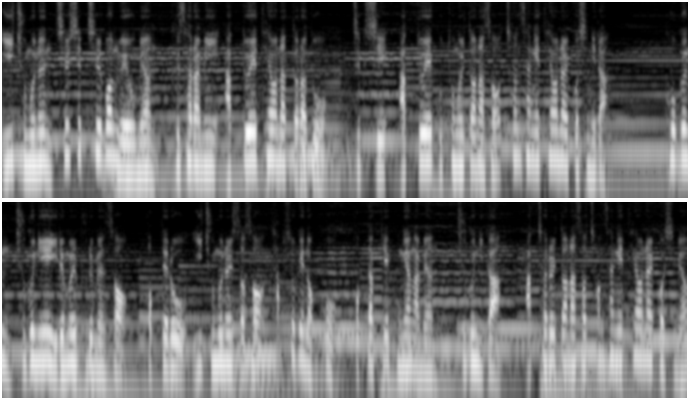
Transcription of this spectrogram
이 주문은 77번 외우면 그 사람이 악도에 태어났더라도 즉시 악도의 고통을 떠나서 천상에 태어날 것이니라. 혹은 죽은 이의 이름을 부르면서 법대로 이 주문을 써서 탑 속에 넣고 법답게 공양하면 죽은 이가 악처를 떠나서 천상에 태어날 것이며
